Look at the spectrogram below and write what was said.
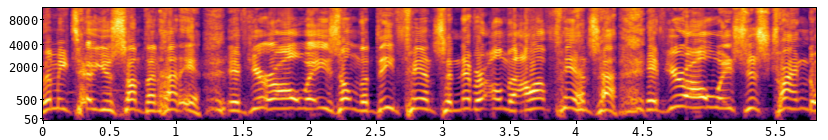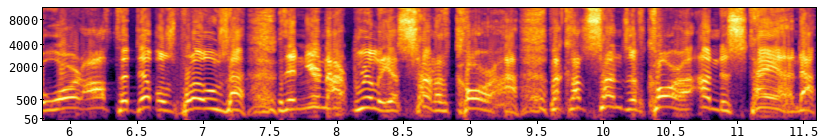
Let me tell you something, honey. If you're always on the defense and never on the offense, uh, if you're always just trying to ward off the devil's blows, uh, then you're not really a son of Korah. Because sons of Korah understand uh,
